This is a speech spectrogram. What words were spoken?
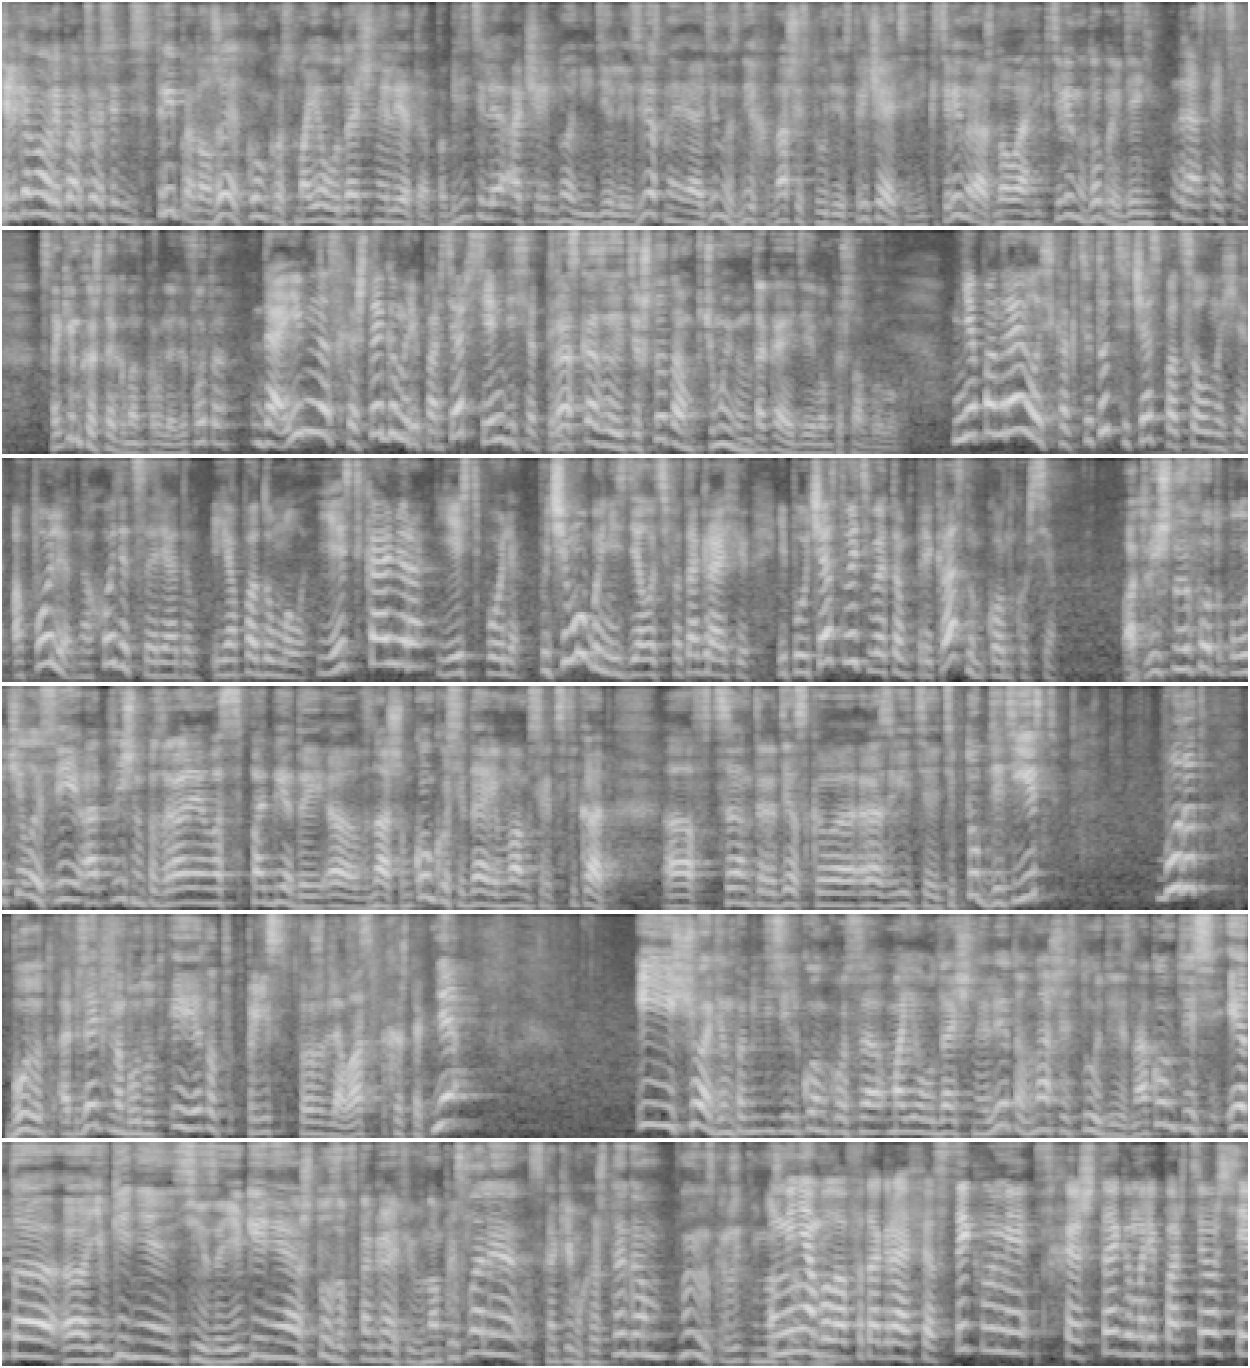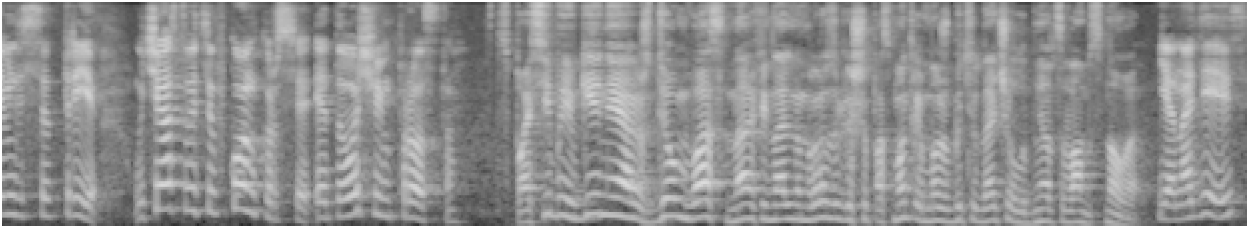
Телеканал «Репортер-73» продолжает конкурс «Мое удачное лето». Победители очередной недели известны, и один из них в нашей студии. Встречайте, Екатерина Рожнова. Екатерина, добрый день. Здравствуйте. С таким хэштегом отправляли фото? Да, именно с хэштегом «Репортер-73». Рассказывайте, что там, почему именно такая идея вам пришла в голову? Мне понравилось, как цветут сейчас подсолнухи, а поле находится рядом. И я подумала, есть камера, есть поле. Почему бы не сделать фотографию и поучаствовать в этом прекрасном конкурсе? Отличное фото получилось и отлично поздравляем вас с победой э, в нашем конкурсе. Дарим вам сертификат э, в Центр детского развития ТипТоп. Дети есть? Будут. Будут, обязательно будут. И этот приз тоже для вас. Хэштег «Не». И еще один победитель конкурса «Мое удачное лето» в нашей студии. Знакомьтесь, это э, Евгения Сиза. Евгения, что за фотографию вы нам прислали, с каким хэштегом? Ну и расскажите немножко. У меня была фотография с тыквами с хэштегом «Репортер73». Участвуйте в конкурсе, это очень просто. Спасибо, Евгения. Ждем вас на финальном розыгрыше. Посмотрим, может быть, удача улыбнется вам снова. Я надеюсь.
